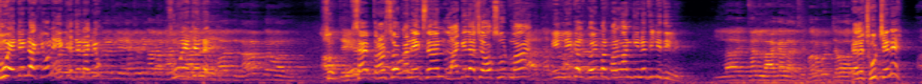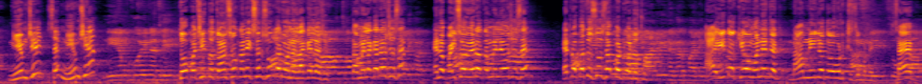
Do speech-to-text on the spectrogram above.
શું એજન્ડા કયો ને એક એજન્ડા કયો શું એજન્ડા? સાહેબ ત્રણસો કનેક્શન લાગેલા છે ઓક્સફૂટમાં ઇનલીગલ કોઈ પણ પરવાનગી નથી લીધી લાગલ લાગેલા છે બરોબર એટલે છૂટ છે ને નિયમ છે? સાહેબ નિયમ છે? નિયમ કોઈ નથી. તો પછી તો ત્રણસો કનેક્શન શું કરવાના લાગેલા છે? તમે લગાડ્યો છો સાહેબ? એનો પૈસો વેરો તમે લેવો છો સાહેબ? એટલો બધું શું સપોર્ટ કરો છો? આ એ તો કયો મને જ નામ નહીં લો તો ઓળખીશું મને. સાહેબ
